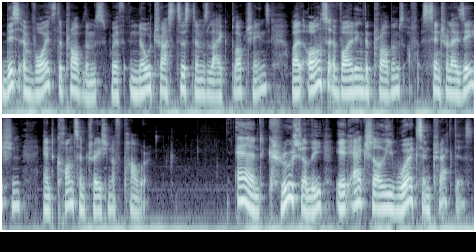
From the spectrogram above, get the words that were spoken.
This avoids the problems with no trust systems like blockchains while also avoiding the problems of centralization and concentration of power. And crucially, it actually works in practice.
